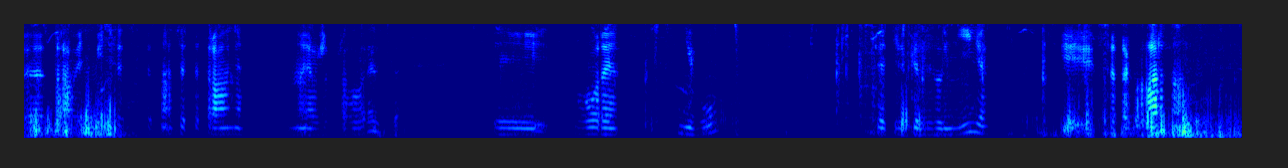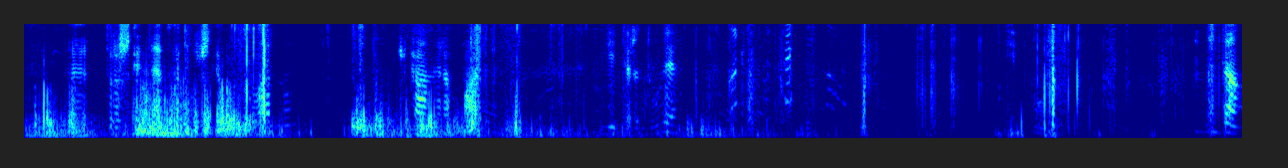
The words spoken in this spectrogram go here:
е, травень місяць, 15 травня, ну я вже проговорив це. І гори снігу, все тільки зеленіє, і все так гарно, е, трошки тепло, трошки прохладно, камера падає, вітер дує. Типу, да,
